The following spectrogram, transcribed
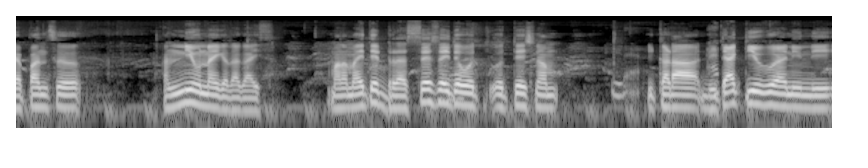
వెపన్స్ అన్నీ ఉన్నాయి కదా గాయస్ మనమైతే డ్రెస్సెస్ అయితే వచ్- వచ్చేసినాం. ఇక్కడ డిటెక్టివ్ అని ఉంది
